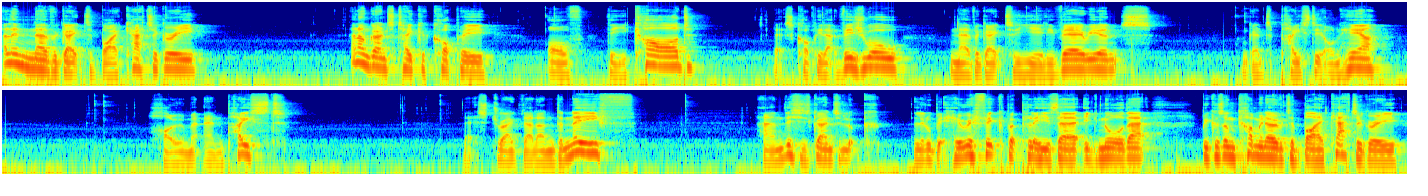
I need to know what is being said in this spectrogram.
And then navigate to by category. And I'm going to take a copy of the card. Let's copy that visual. Navigate to yearly variance I'm going to paste it on here. Home and paste. Let's drag that underneath. And this is going to look a little bit horrific, but please uh, ignore that because I'm coming over to by category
